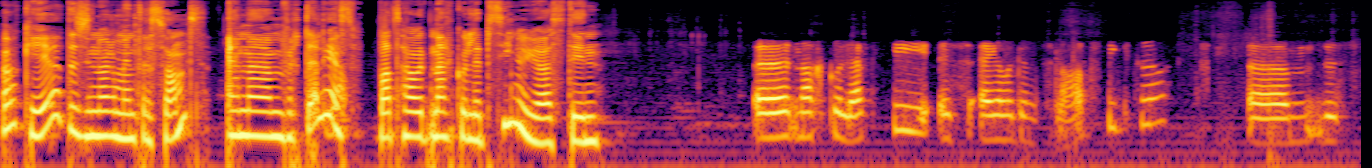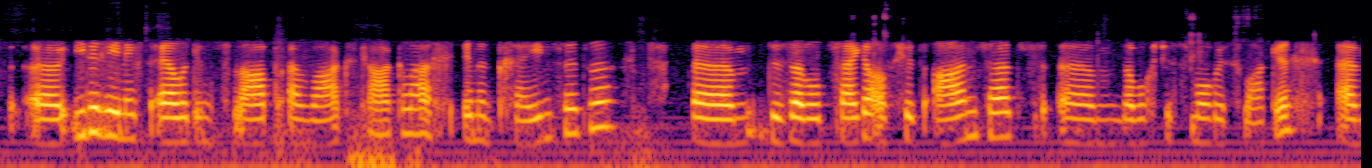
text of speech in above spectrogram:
Oké, okay, dat is enorm interessant. En um, vertel eens, wat houdt narcolepsie nu juist in? Uh, narcolepsie is eigenlijk een slaapziekte. Um, dus uh, iedereen heeft eigenlijk een slaap- en waakschakelaar in het brein zitten. Um, dus dat wil zeggen, als je het aanzet, um, dan word je s'morgens wakker. En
